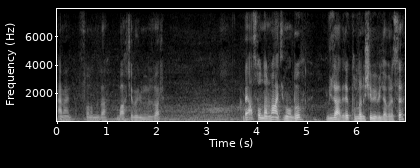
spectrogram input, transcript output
Hemen solumuzda bahçe bölümümüz var. Beyaz tonların hakim olduğu güzel ve de kullanışlı bir villa burası.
